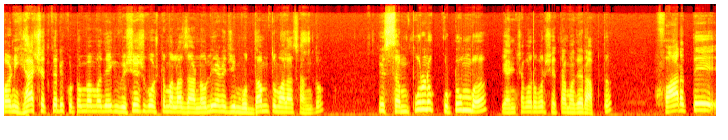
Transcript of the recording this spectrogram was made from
पण ह्या शेतकरी कुटुंबामध्ये एक विशेष गोष्ट मला जाणवली आणि जी मुद्दाम तुम्हाला सांगतो की संपूर्ण कुटुंब यांच्याबरोबर शेतामध्ये राबतं. फार ते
